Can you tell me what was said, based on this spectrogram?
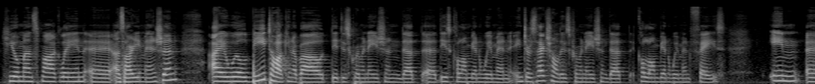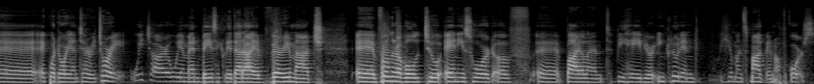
human smuggling, uh, as Ari mentioned. I will be talking about the discrimination that uh, these Colombian women, intersectional discrimination that Colombian women face in uh, Ecuadorian territory, which are women basically that are very much uh, vulnerable to any sort of uh, violent behavior, including human smuggling, of course.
